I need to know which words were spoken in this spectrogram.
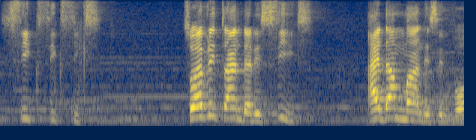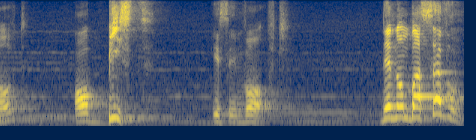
666. So every time there is six, either man is involved or beast is involved. The number seven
